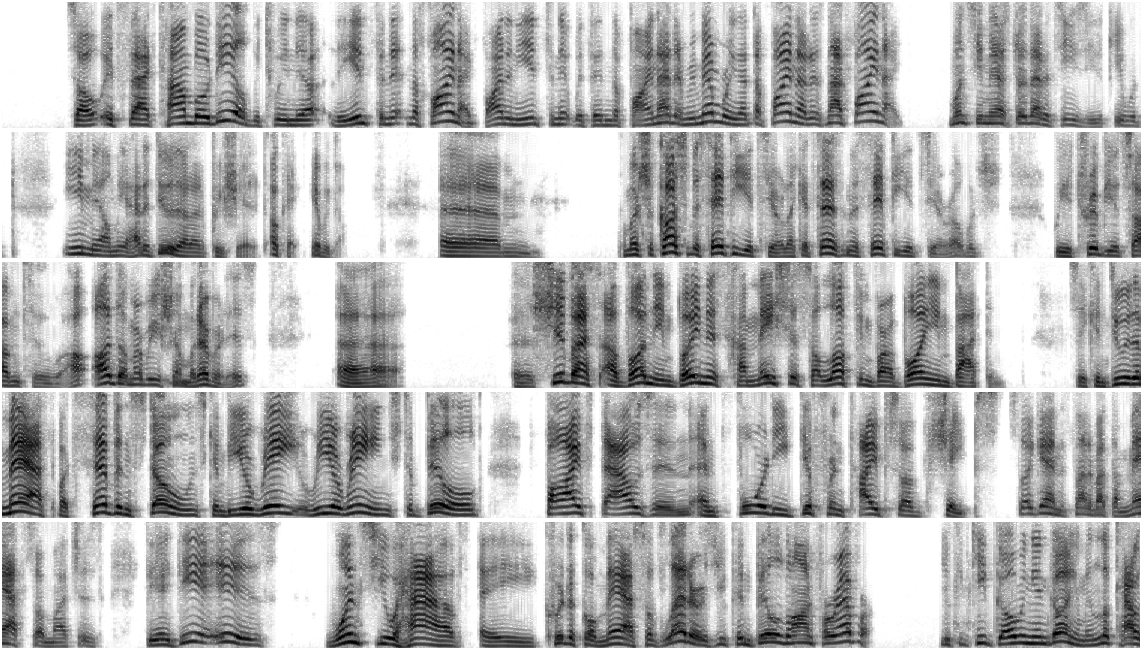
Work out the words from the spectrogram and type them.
So it's that combo deal between the, the infinite and the finite, finding the infinite within the finite and remembering that the finite is not finite. Once you master that, it's easy. If you would email me how to do that, I'd appreciate it. Okay, here we go. Um, like it says in the Sefer Yetzirah, which we attribute some to Adam HaRishon, whatever it is. Uh, Shivas avonim boinis chameshes alofim barboim batim. So you can do the math, but seven stones can be re- rearranged to build 5,040 different types of shapes. So again, it's not about the math so much as the idea is once you have a critical mass of letters, you can build on forever. You can keep going and going. I mean, look how,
